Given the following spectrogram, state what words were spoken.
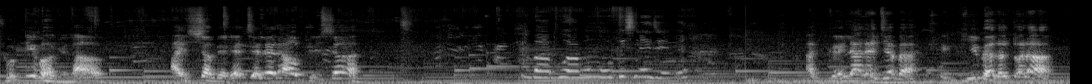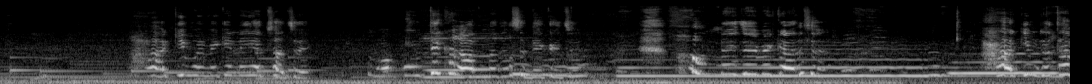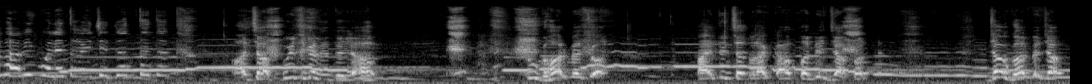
छुट्टी भ गेला आज सवेरे चले रहा ऑफ़िस से बाबू अब हम ऑफ़िस नहीं जेबे। आ कैला रे जेबे? की भेलो तोरा? हाकिम होय में के नहीं अच्छा छै। वहाँ बहुते खराब नज़र से देखे छै। हम नहीं जेबे काल से। हाकिम जथा भाभी बोले तो है छै जत्ता तत्ता अच्छा बुझ गेली दैया तू घर में जो आज दिन से तोरा काम पर नहीं जा पड़ते जाओ, घर में जाओ।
